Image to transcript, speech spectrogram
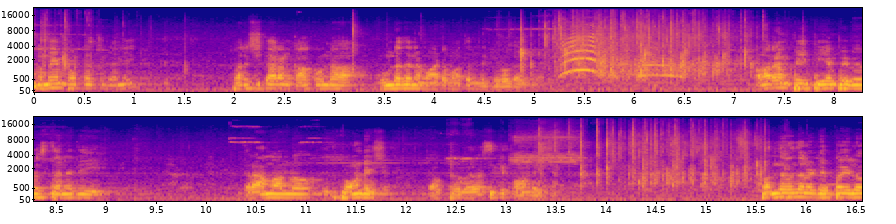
సమయం పట్టొచ్చు కానీ పరిష్కారం కాకుండా ఉండదనే మాట మాత్రం మీకు ఇవ్వగలను. ఆర్ఎంపీ పిఎంపీ వ్యవస్థ అనేది గ్రామాల్లో ఇది ఫౌండేషన్. డాక్టర్ వ్యవస్థకి ఫౌండేషన్. పంతొమ్మిది వందల డెబ్బైలో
